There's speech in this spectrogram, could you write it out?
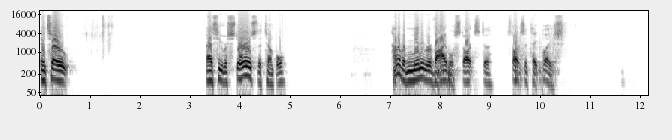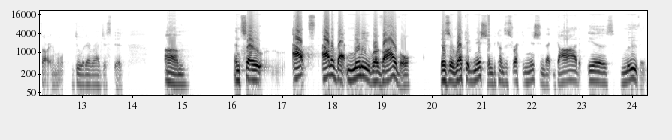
and so as he restores the temple, kind of a mini revival starts to starts to take place. Sorry, I'm gonna do whatever I just did. Um, and so out out of that mini revival, there's a recognition, becomes this recognition that God is moving.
